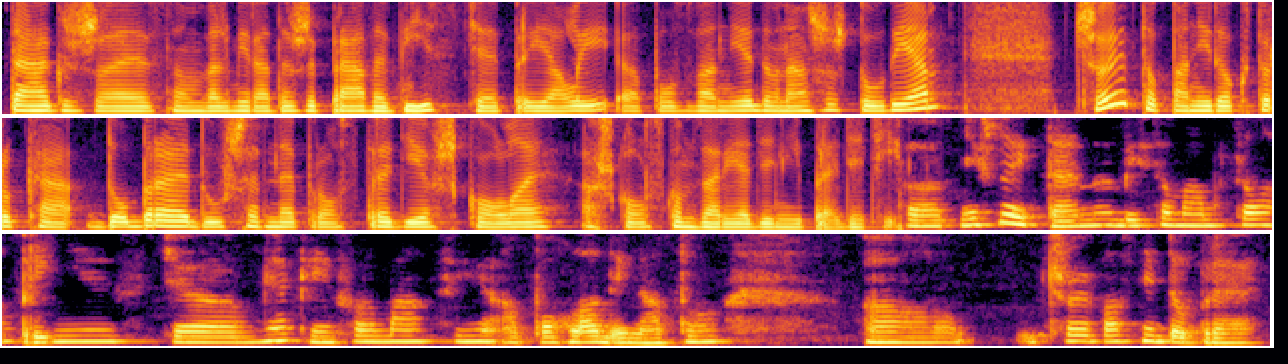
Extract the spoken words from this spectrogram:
Takže som veľmi rada, že práve vy ste prijali eh, pozvanie do nášho štúdia. Čo je to, pani doktorka, dobré duševné prostredie v škole a školskom zariadení pre deti? V dnešnej téme by som vám chcela priniesť eh, nejaké informácie a pohľady na to, eh, čo je vlastne dobré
